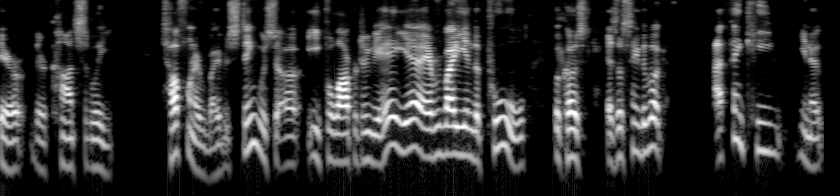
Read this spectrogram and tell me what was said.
they're they're constantly tough on everybody. But Sting was uh, equal opportunity. Hey, yeah, everybody in the pool because as I was saying in the book, I think he, you know,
